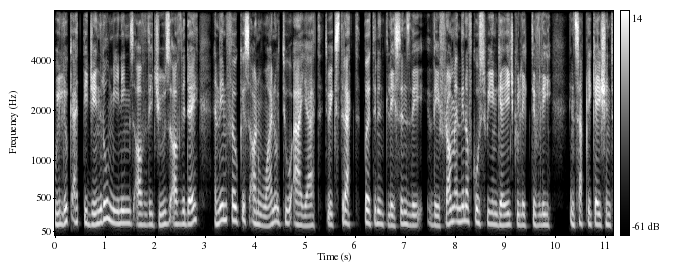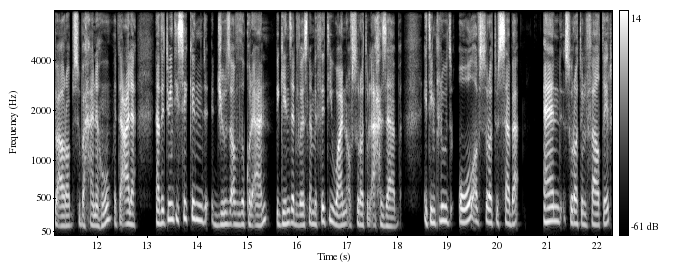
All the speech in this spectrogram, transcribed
we look at the general meanings of the Juz of the day and then focus on one or two ayat to extract pertinent lessons therefrom. And then, of course, we engage collectively in supplication to our Rabb subhanahu wa ta'ala. Now, the 22nd Juz of the Quran begins at verse number 31 of Surah Al Ahzab. It includes all of Surah Al Saba and Surah Al Fatir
